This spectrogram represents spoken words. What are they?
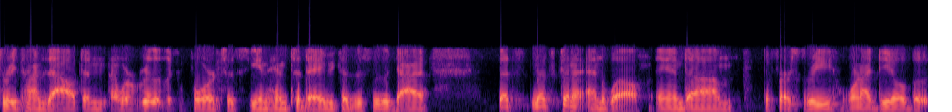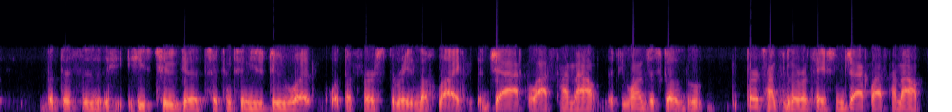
three times out, and, and we're really looking forward to seeing him today because this is a guy that's that's going to end well. And um, the first three weren't ideal, but but this is he's too good to continue to do what what the first three look like. Jack last time out, if you want to just go third time through the rotation, Jack last time out,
